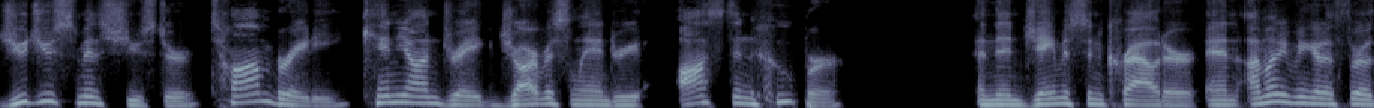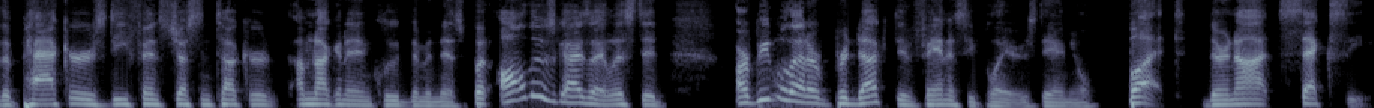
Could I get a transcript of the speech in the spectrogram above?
Juju Smith Schuster, Tom Brady, Kenyon Drake, Jarvis Landry, Austin Hooper, and then Jamison Crowder. And I'm not even going to throw the Packers defense, Justin Tucker. I'm not going to include them in this. But all those guys I listed are people that are productive fantasy players, Daniel, but they're not sexy.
